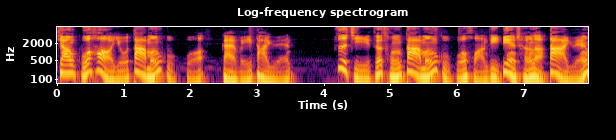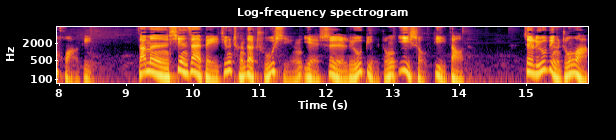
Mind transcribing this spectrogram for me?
将国号由大蒙古国改为大元。自己则从大蒙古国皇帝变成了大元皇帝。咱们现在北京城的雏形也是刘秉忠一手缔造的。这刘秉忠啊，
